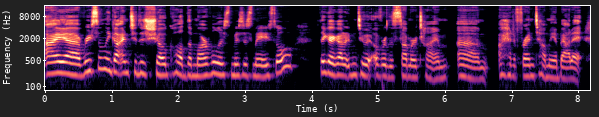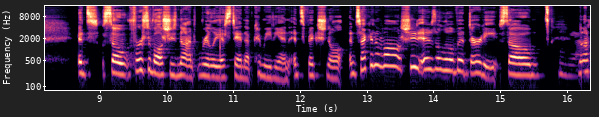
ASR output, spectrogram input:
I uh, recently got into this show called The Marvelous Mrs. Maisel. I think I got into it over the summertime. Um, I had a friend tell me about it. It's so first of all, she's not really a stand-up comedian. It's fictional. And second of all, she is a little bit dirty. So Yeah. not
